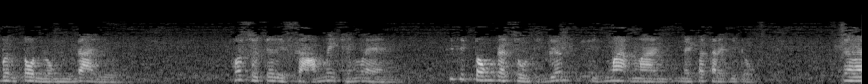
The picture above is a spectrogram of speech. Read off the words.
เบื้องต้นลงได้เลยเพราะสุจริตสามไม่แข็งแรง ที่จะตรงกับสูตรอีกเยอะอีกมากมายในพระไตรปิฎกใช่ไหม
